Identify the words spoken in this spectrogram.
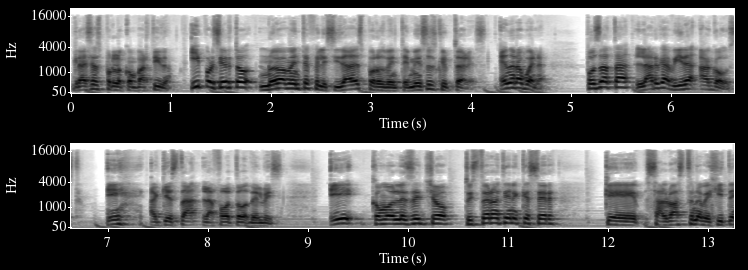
Gracias por lo compartido. Y por cierto, nuevamente felicidades por los 20.000 suscriptores. Enhorabuena. Postdata, larga vida a Ghost. Y aquí está la foto de Luis. Y como les he dicho, tu historia no tiene que ser que salvaste una abejita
